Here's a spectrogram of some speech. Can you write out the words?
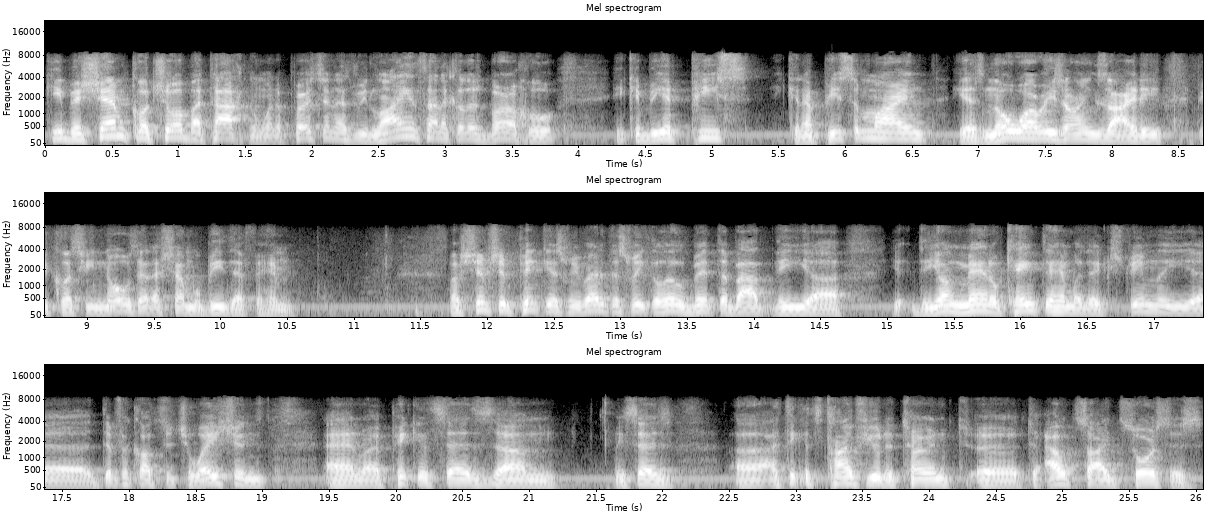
Ki b'shem. When a person has reliance on Hakadosh Baruch Hu, he can be at peace. He can have peace of mind. He has no worries or anxiety because he knows that Hashem will be there for him. Rav Shimshon Pincus, we read it this week a little bit about the uh, the young man who came to him with extremely uh, difficult situations and Rabbi Pinkus says, um, he says, uh, I think it's time for you to turn t- uh, to outside sources,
